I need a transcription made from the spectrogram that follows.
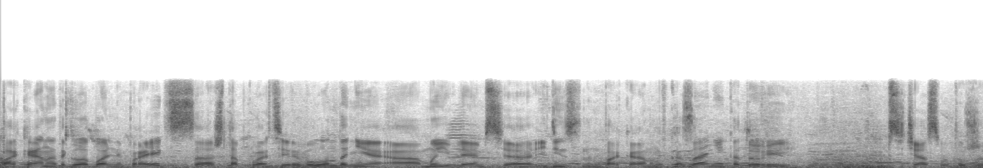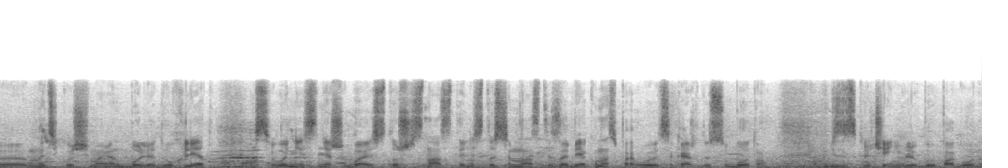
Паркран – это глобальный проект с штаб-квартирой в Лондоне. А мы являемся единственным паркраном в Казани, который сейчас вот уже на текущий момент более двух лет. Сегодня, если не ошибаюсь, 116 или 117 забег у нас проводится каждую субботу, без исключения в любую погоду.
